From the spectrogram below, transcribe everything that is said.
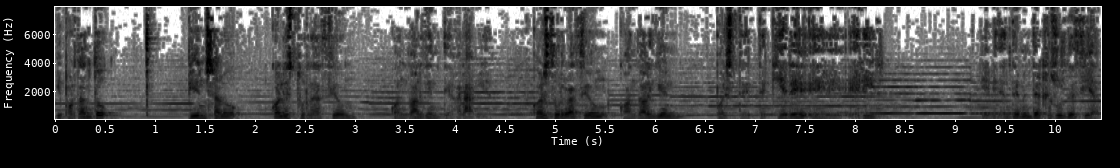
Y por tanto, piénsalo ¿Cuál es tu reacción cuando alguien te agravia? ¿Cuál es tu reacción cuando alguien pues te, quiere eh, herir? Y evidentemente Jesús decía,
